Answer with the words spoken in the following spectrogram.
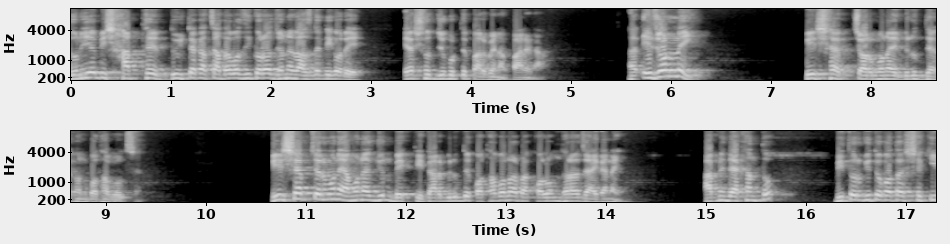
দুনিয়াবী স্বার্থের দুই টাকা চাঁদাবাজি করার জন্য রাজনীতি করে, এরা সহ্য করতে পারবে না, পারে না। আর এজন্যই পীর সাহেব চরমনায়ের বিরুদ্ধে এখন কথা বলছে। পীর সাহেব চরমনে এমন একজন ব্যক্তি, তার বিরুদ্ধে কথা বলার বা কলম ধরার জায়গা নাই। আপনি দেখান তো, বিতর্কিত কথা সে কি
